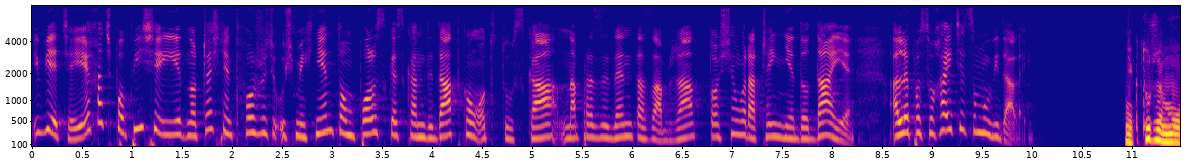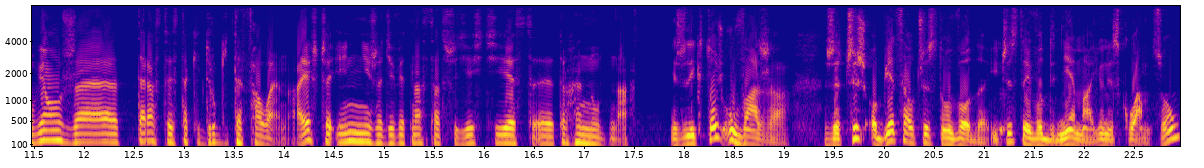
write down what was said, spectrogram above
I wiecie, jechać po PiSie i jednocześnie tworzyć uśmiechniętą Polskę z kandydatką od Tuska na prezydenta Zabrza, to się raczej nie dodaje. Ale posłuchajcie, co mówi dalej. Niektórzy mówią, że teraz to jest taki drugi TVN, a jeszcze inni, że 19.30 jest y, trochę nudna. Jeżeli ktoś uważa, że czyż obiecał czystą wodę i czystej wody nie ma i on jest kłamcą,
